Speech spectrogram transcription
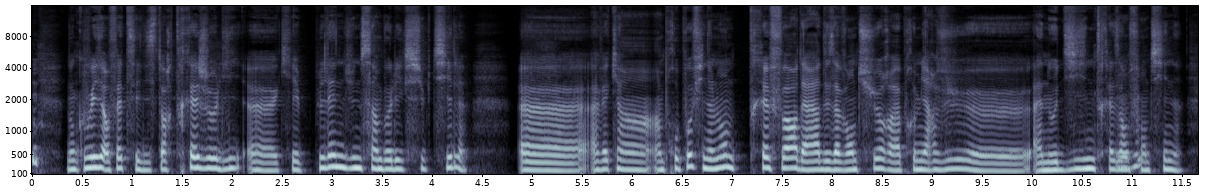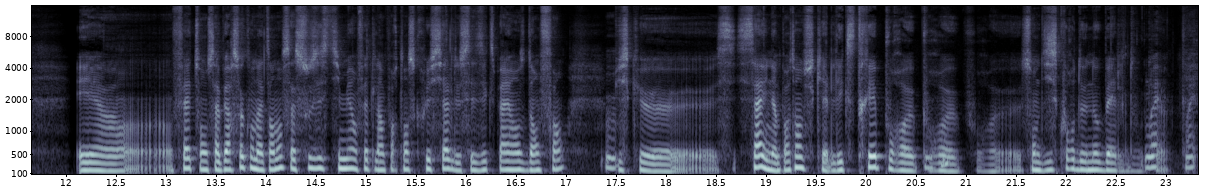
Donc oui, en fait, c'est une histoire très jolie, euh, qui est pleine d'une symbolique subtile, avec un, un, propos finalement très fort derrière des aventures à première vue anodines, très enfantines. Mm -hmm. Et euh, en fait, on s'aperçoit qu'on a tendance à sous-estimer en fait l'importance cruciale de ces expériences d'enfant, mmh. puisque ça a une importance puisqu'elle l'extrait pour pour, mmh. pour, pour son discours de Nobel. Donc, ouais, ouais.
